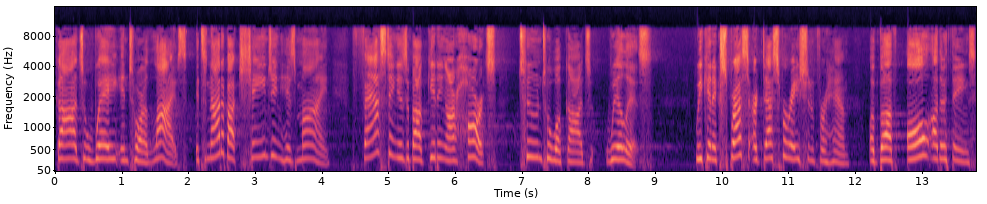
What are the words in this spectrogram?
God's way into our lives, it's not about changing His mind. Fasting is about getting our hearts tuned to what God's will is. We can express our desperation for Him above all other things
